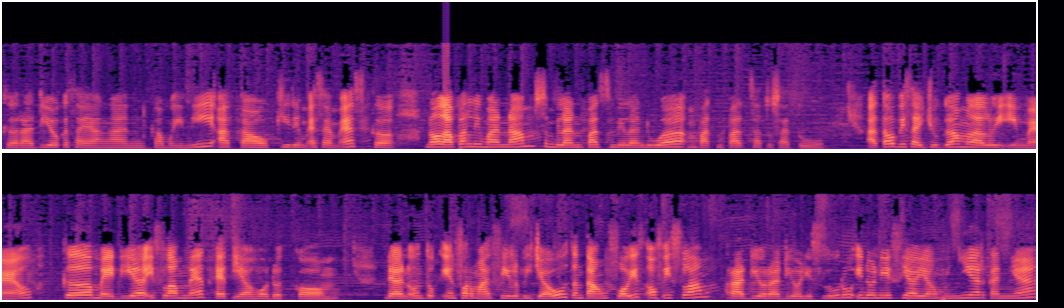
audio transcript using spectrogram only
ke radio kesayangan kamu ini atau kirim SMS ke 085694924411 atau bisa juga melalui email ke mediaislamnet@yahoo.com. Dan untuk informasi lebih jauh tentang Voice of Islam, radio-radio di seluruh Indonesia yang menyiarkannya,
